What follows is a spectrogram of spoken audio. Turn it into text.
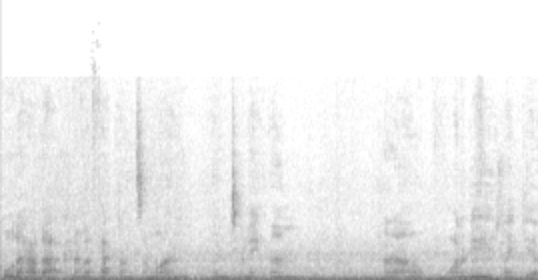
cool to have that kind of effect on someone and to make them, I don't know, want to be like you.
